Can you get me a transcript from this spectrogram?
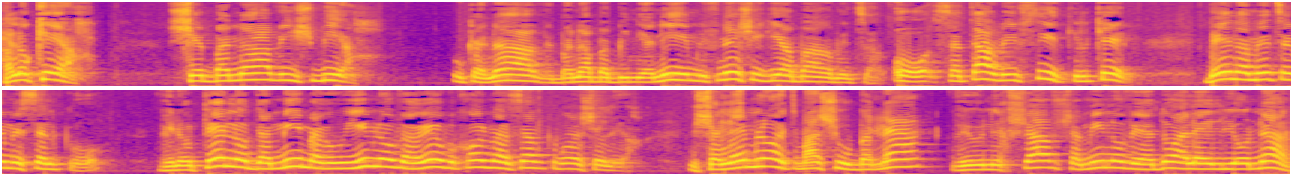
הלוקח שבנה והשביח, הוא קנה ובנה בבניינים לפני שהגיע בר המצר, או סתר והפסיד, קלקל. בין המצר מסלקו, ונותן לו דמים הראויים לו והרי הוא בכל מעשיו כמו השליח. משלם לו את מה שהוא בנה והוא נחשב שמין לו וידו על העליונה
